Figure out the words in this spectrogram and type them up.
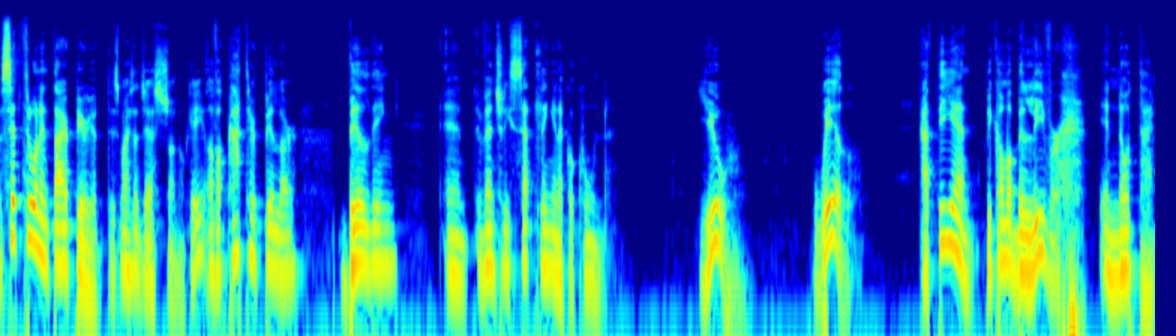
Sit through an entire period, this is my suggestion, okay, of a caterpillar building and eventually settling in a cocoon. You will at the end become a believer in no time.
